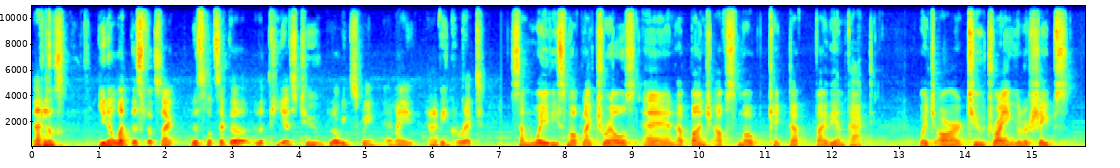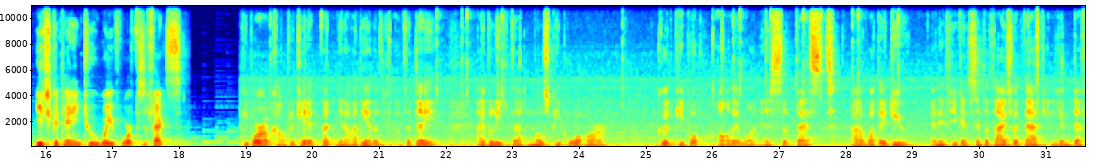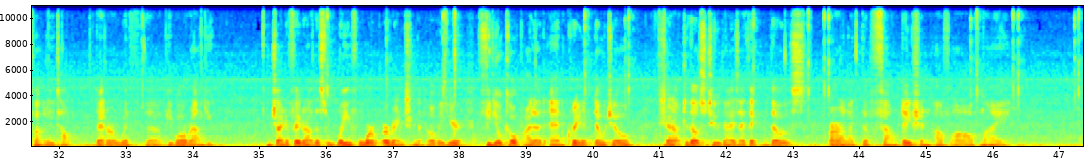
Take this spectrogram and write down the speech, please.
That looks. You know what this looks like? This looks like the, the PS2 loading screen. Am I am I being correct? Some wavy smoke like trails and a bunch of smoke caked up by the impact, which are two triangular shapes, each containing two wave warps effects. People are complicated, but you know, at the end of the day, I believe that most people are good people. All they want is the best out of what they do. And if you can sympathize with that you can definitely talk better with uh, people around you. I'm trying to figure out this wave warp arrangement over here. Video copilot and creative dojo. Shout out to those two guys. I think those are like the foundation of all of my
